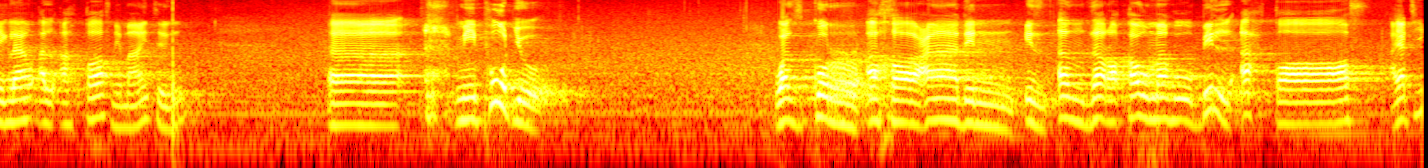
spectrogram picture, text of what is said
ริง ๆ แล้วอัลอะฮกอฟนี่หมายถึงมีพูดอยู่ วัซกุรอัคาอาดินอิซอันซารกาวมะฮูบิลอัฮกอฟอายัดที่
